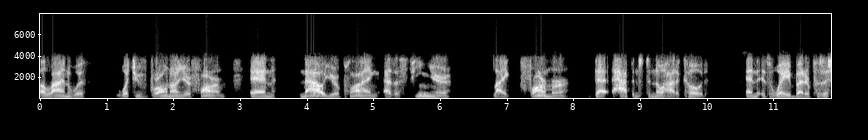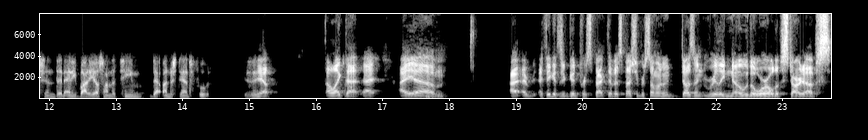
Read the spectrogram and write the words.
aligned with what you've grown on your farm and now you're applying as a senior like farmer that happens to know how to code and is way better positioned than anybody else on the team that understands food. Yep. I like that. I, I um I, I think it's a good perspective, especially for someone who doesn't really know the world of startups.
